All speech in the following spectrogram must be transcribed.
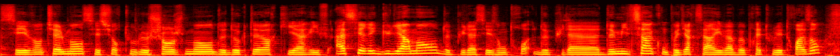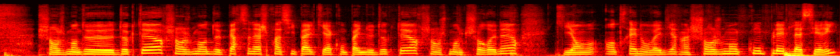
c'est éventuellement, c'est surtout le changement de docteur qui arrive assez régulièrement depuis la saison 3, depuis la 2005, on peut dire que ça arrive à peu près tous les 3 ans. Changement de docteur, changement de personnage principal qui accompagne le docteur, changement de showrunner qui entraîne, on va dire, un changement complet de la série.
